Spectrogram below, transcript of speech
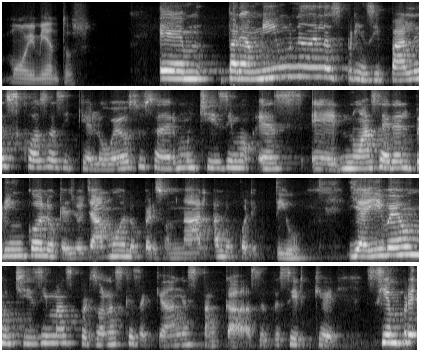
movimientos. Em, para mí una de las principales cosas y que lo veo suceder muchísimo es eh, no hacer el brinco de lo que yo llamo de lo personal a lo colectivo. Y ahí veo muchísimas personas que se quedan estancadas, es decir, que siempre,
